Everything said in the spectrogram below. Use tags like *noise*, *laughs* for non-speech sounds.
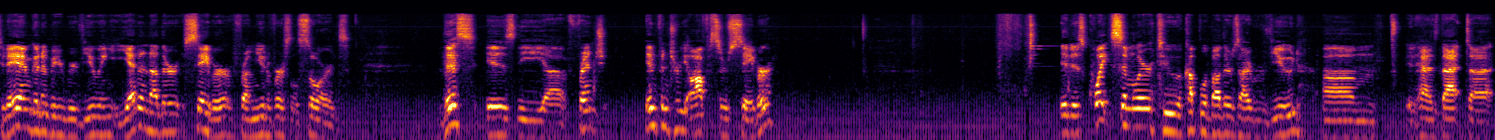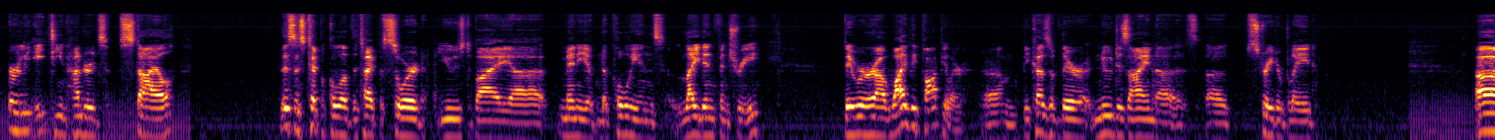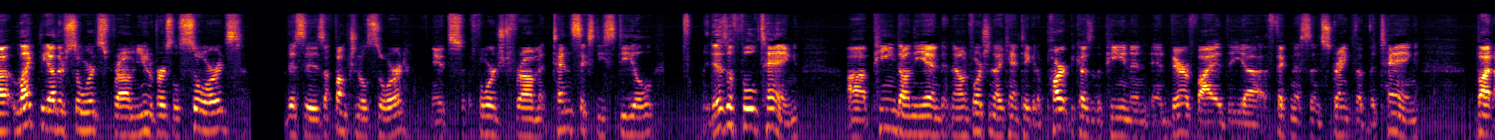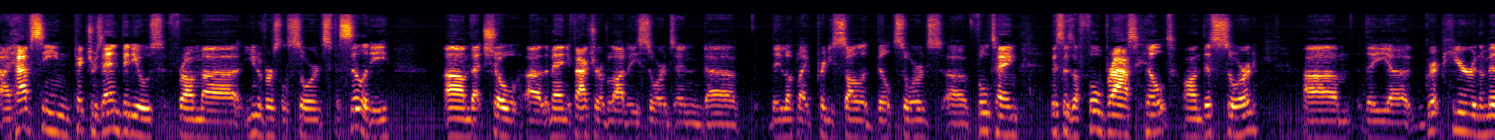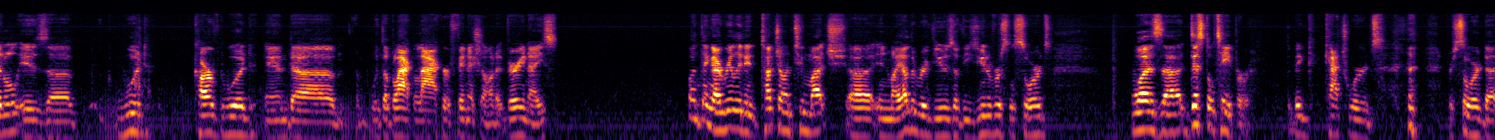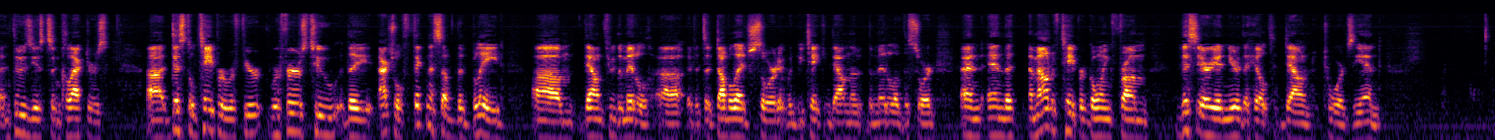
Today I'm going to be reviewing yet another saber from Universal Swords. This is the uh, French Infantry Officer's Saber. It is quite similar to a couple of others I reviewed. Um, it has that uh, early 1800s style. This is typical of the type of sword used by uh, many of Napoleon's light infantry they were uh, widely popular um, because of their new design, uh, uh, straighter blade. Uh, like the other swords from Universal Swords, this is a functional sword. It's forged from 1060 steel. It is a full tang, uh, peened on the end. Now, unfortunately, I can't take it apart because of the peen and, and verify the uh, thickness and strength of the tang but I have seen pictures and videos from uh, Universal Swords facility um, that show uh, the manufacture of a lot of these swords, and uh, they look like pretty solid built swords. Uh, full tang. This is a full brass hilt on this sword. Um, the uh, grip here in the middle is uh, wood, carved wood, and with a black lacquer finish on it. Very nice. One thing I really didn't touch on too much uh, in my other reviews of these universal swords was uh, distal taper, the big catchwords *laughs* for sword uh, enthusiasts and collectors. Uh, distal taper refer refers to the actual thickness of the blade um, down through the middle. Uh, if it's a double-edged sword, it would be taking down the, the middle of the sword, and and the amount of taper going from this area near the hilt down towards the end.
